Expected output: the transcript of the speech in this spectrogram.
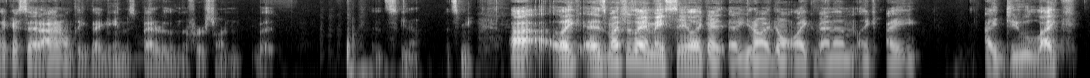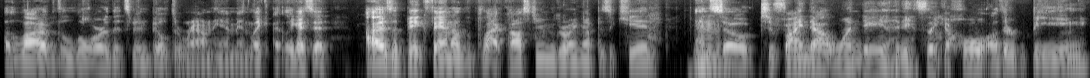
Like I said, I don't think that game is better than the first one, but it's you know it's me uh like as much as i may say like I, I you know i don't like venom like i i do like a lot of the lore that's been built around him and like like i said i was a big fan of the black costume growing up as a kid and Mhm. so to find out one day that it's like a whole other being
